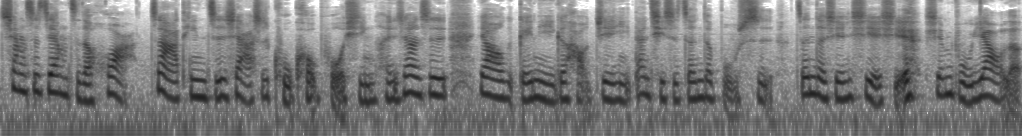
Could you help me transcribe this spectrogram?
像是这样子的话，乍听之下是苦口婆心，很像是要给你一个好建议，但其实真的不是，真的先谢谢，先不要了。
